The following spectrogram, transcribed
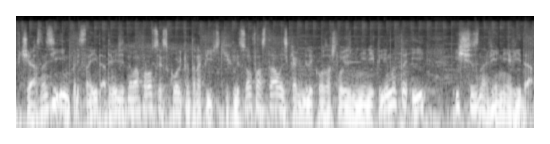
В частности, им предстоит ответить на вопросы, сколько тропических лесов осталось, как далеко зашло изменение климата и исчезновение вида.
